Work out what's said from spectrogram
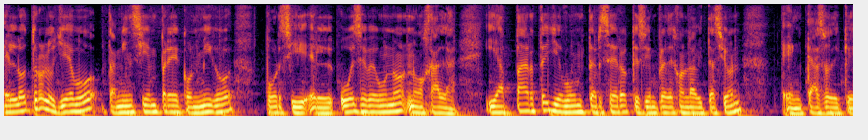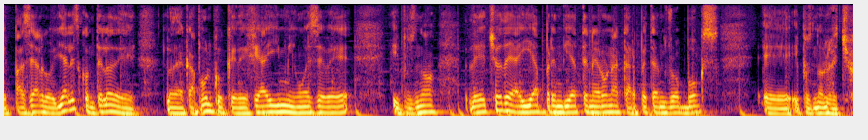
El otro lo llevo también siempre conmigo por si el USB 1 no jala. Y aparte llevo un tercero que siempre dejo en la habitación en caso de que pase algo. Ya les conté lo de lo de Acapulco, que dejé ahí mi USB y pues no. De hecho, de ahí aprendí a tener una carpeta en Dropbox eh, y pues no lo he hecho.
